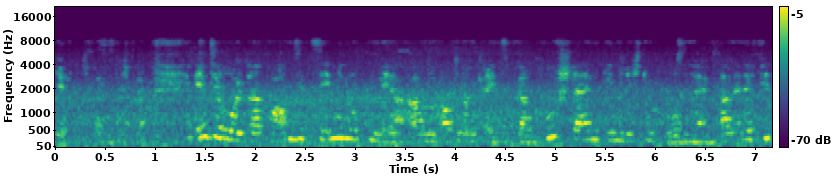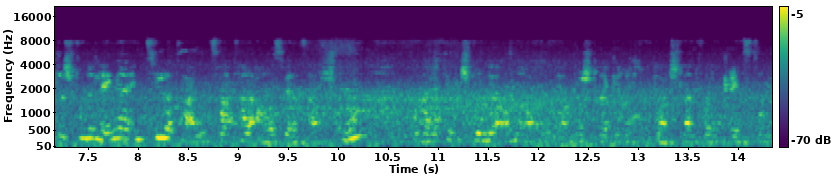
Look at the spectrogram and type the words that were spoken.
Ja, ich weiß es nicht mehr. In Tirol, da brauchen Sie 10 Minuten mehr am Autobahngrenzgang Kufstein in Richtung Rosenheim. Dann eine Viertelstunde länger im Zillertal, und zwar talauswärts auf Sturm. Und eine Viertelstunde auch noch auf der Fernbahnstrecke Richtung Deutschland vor dem Grenztunnel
